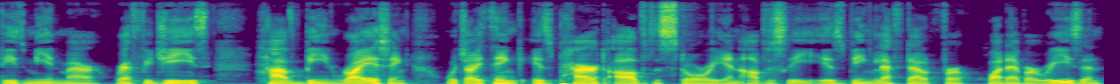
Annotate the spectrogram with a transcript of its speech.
these Myanmar refugees have been rioting, which I think is part of the story and obviously is being left out for whatever reason.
